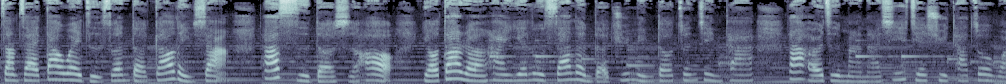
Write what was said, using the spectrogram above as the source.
葬在大卫子孙的高陵上。他死的时候，犹大人和耶路撒冷的居民都尊敬他。他儿子马拿西接续他做王。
